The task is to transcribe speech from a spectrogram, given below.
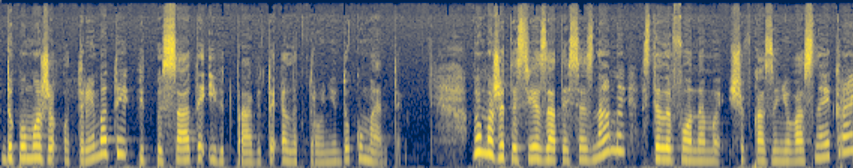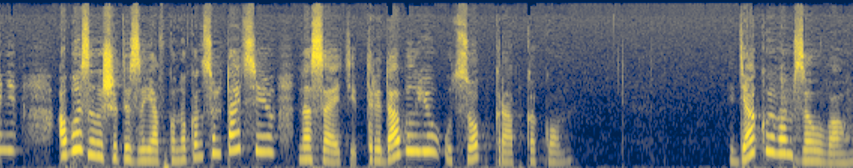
допоможе отримати, підписати і відправити електронні документи. Ви можете зв'язатися з нами з телефонами, що вказані у вас на екрані, або залишити заявку на консультацію на сайті www.utsop.com. Дякую вам за увагу!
